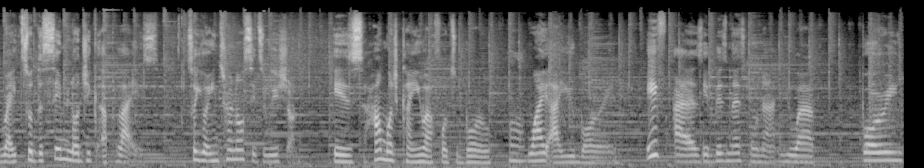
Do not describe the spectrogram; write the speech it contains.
right? So the same logic applies. So your internal situation is how much can you afford to borrow? Mm. Why are you borrowing? If as a business owner you are borrowing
